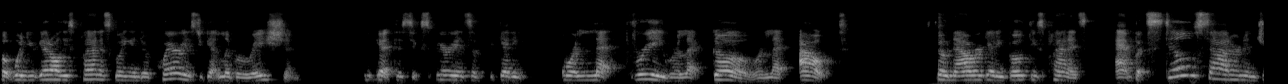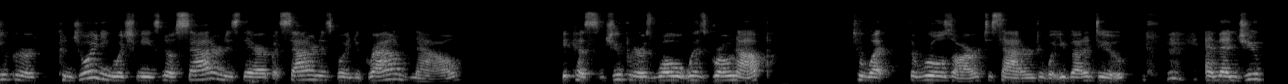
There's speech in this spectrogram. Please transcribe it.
But when you get all these planets going into Aquarius, you get liberation. You get this experience of getting or let free or let go or let out. So now we're getting both these planets and but still saturn and jupiter conjoining which means no saturn is there but saturn is going to ground now because jupiter has grown up to what the rules are to saturn to what you got to do. And then Jup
